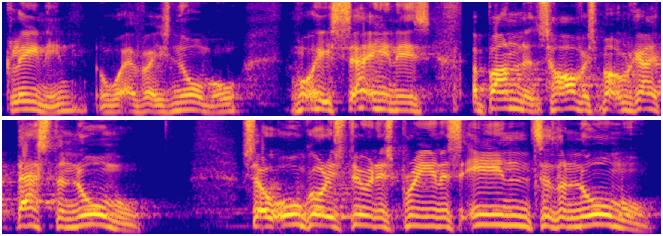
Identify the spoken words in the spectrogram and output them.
gleaning or whatever is normal. What he's saying is abundance, harvest, multiplication. That's the normal. So all God is doing is bringing us into the normal.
